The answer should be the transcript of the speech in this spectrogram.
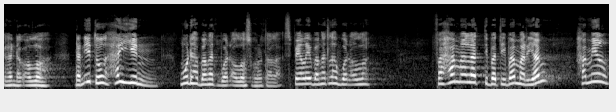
Kehendak Allah. Dan itu hayyin Mudah banget buat Allah Subhanahu wa taala. Sepele banget lah buat Allah. Fahamalat tiba-tiba Maryam hamil.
